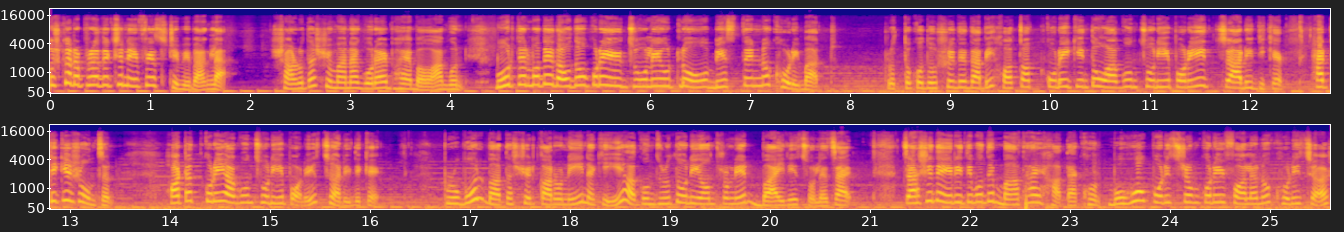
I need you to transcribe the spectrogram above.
নমস্কার, আপনারা দেখছেন এফএস টিভি বাংলা। সারদা সীমানা গোড়ায় ভয়াবহ আগুন। মুহূর্তের মধ্যে দাউ করে জ্বলে উঠল বিস্তীর্ণ খড়িমাঠ। প্রত্যক্ষদর্শীদের দাবি, হঠাৎ করেই কিন্তু আগুন ছড়িয়ে পড়ে চারিদিকে। হ্যাঁ ঠিকই শুনছেন। হঠাৎ করেই আগুন ছড়িয়ে পড়ে চারিদিকে। প্রবল বাতাসের কারণেই নাকি আগুন দ্রুত নিয়ন্ত্রণের বাইরে চলে যায়। চাষিদের ইতিমধ্যে মাথায় হাত এখন। বহু পরিশ্রম করে ফলানো খড়ি চাষ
